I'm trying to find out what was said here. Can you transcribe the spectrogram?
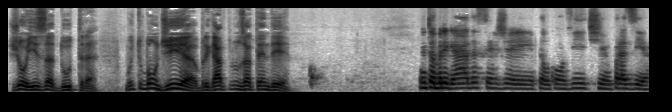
Joísa Dutra. Muito bom dia, obrigado por nos atender. Muito obrigada, Sergei, pelo convite, um prazer.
